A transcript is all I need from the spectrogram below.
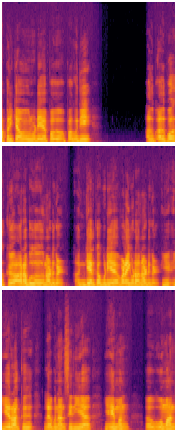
ஆப்பிரிக்காவினுடைய பகுதி அது அது போக க- அரபு நாடுகள் அங்கே இருக்கக்கூடிய வளைகுடா நாடுகள் Iraq Lebanon Syria Yemen Oman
